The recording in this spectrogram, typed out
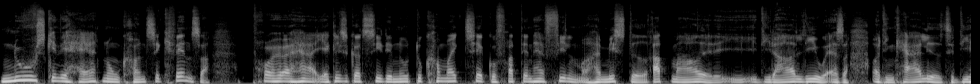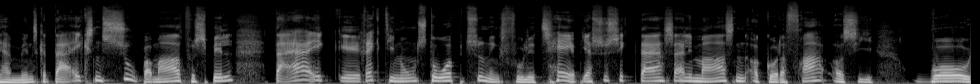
Nu skal vi have nogle konsekvenser prøv at høre her, jeg kan lige så godt sige det nu, du kommer ikke til at gå fra den her film og have mistet ret meget af det i, i dit eget liv, altså, og din kærlighed til de her mennesker. Der er ikke sådan super meget på spil. Der er ikke øh, rigtig nogen store betydningsfulde tab. Jeg synes ikke, der er særlig meget sådan at gå derfra og sige, wow,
